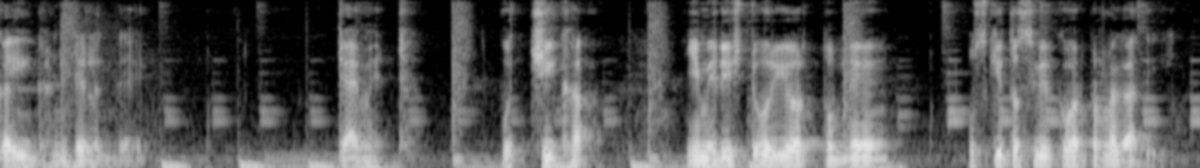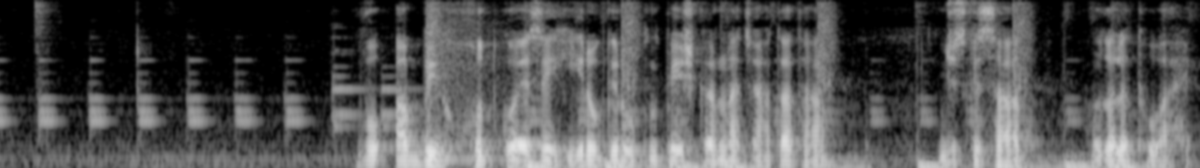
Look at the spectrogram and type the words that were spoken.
कई घंटे लग गए। डैमेट वो चीखा, ये मेरी स्टोरी और तुमने उसकी तस्वीर कवर पर लगा दी। वो अब भी खुद को ऐसे हीरो के रूप में पेश करना चाहता था, जिसके साथ गलत हुआ है,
